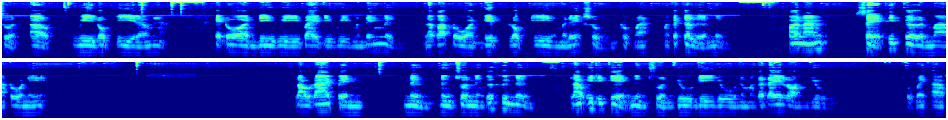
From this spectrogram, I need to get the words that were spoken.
ส่วนเอ่อ v ลบ e แล้วเนี่ย ไอตัว dv by dv มันได้หนึ่งแล้วก็ตัว div ลบ e มันได้ศูนย์ถูกไหมมันก็จะเหลือหนึ่งเพราะฉะนั้นเศษที่เกินมาตัวนี้ เราได้เป็นหนึ่งหนึ่งส่วนหนึ่งก็คือหนึ่งแล้ว integrate หนึ่งส่วน u du เนี่ยมันก็ได้ ln u ถูกไหมครับ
